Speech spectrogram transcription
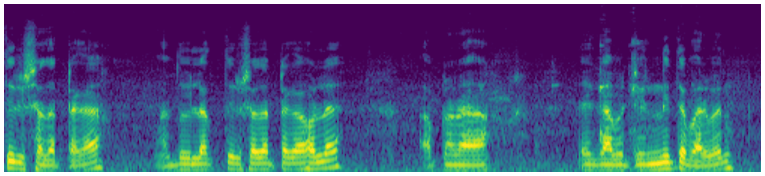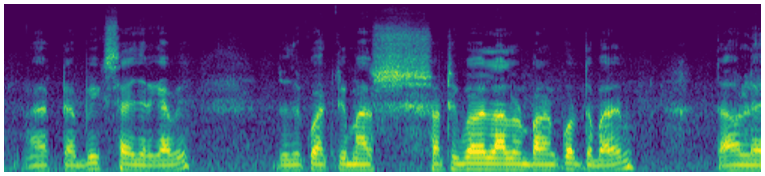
তিরিশ হাজার টাকা। আর দুই লাখ তিরিশ হাজার টাকা হলে আপনারা এই গাভীটি নিতে পারবেন। একটা বিগ সাইজের গাভী। যদি কয়েকটি মাস সঠিকভাবে লালন পালন করতে পারেন, তাহলে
